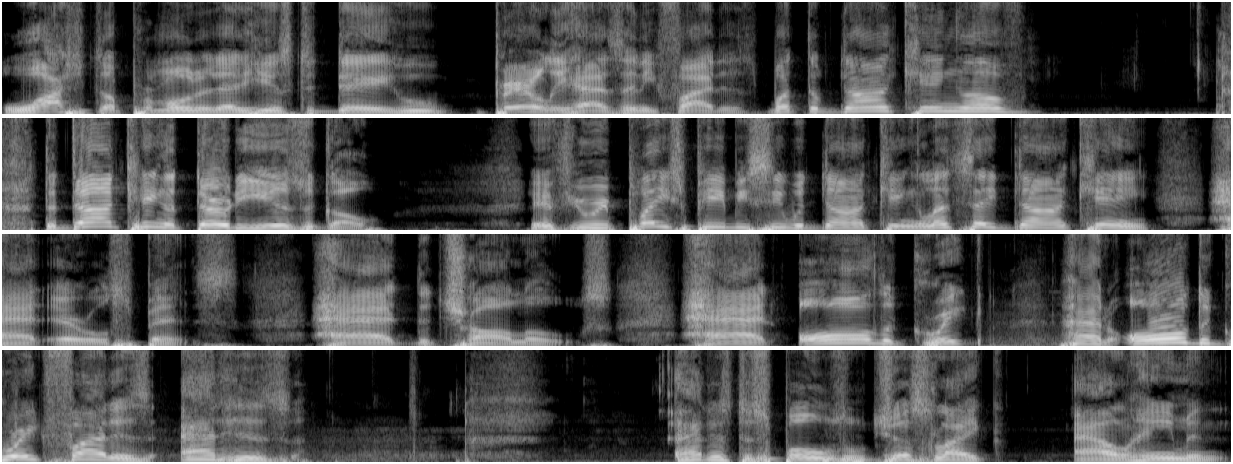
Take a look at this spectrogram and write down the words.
washed up promoter that he is today, who barely has any fighters, but the Don King of the Don King of 30 years ago. If you replace PBC with Don King, let's say Don King had Errol Spence, had the Charlos, had all the great had all the great fighters at his at his disposal, just like Al Haymon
